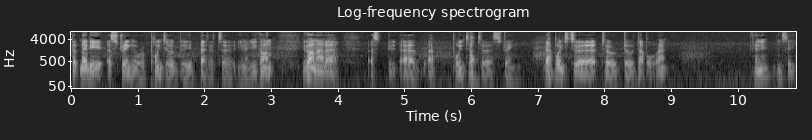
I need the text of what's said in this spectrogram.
But maybe a string or a pointer would be better to, you know, you can't you can't add a a, a, a pointer to a string, a pointer to a to a, to a double, right? Can you in C?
